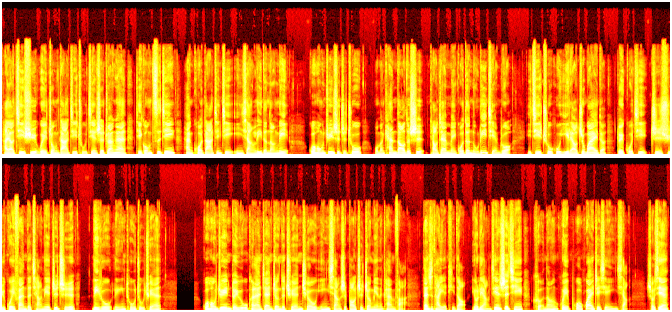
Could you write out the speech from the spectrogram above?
他要继续为重大基础建设专案提供资金和扩大经济影响力的能力。郭红军是指出，我们看到的是挑战美国的努力减弱。以及出乎意料之外的对国际秩序规范的强烈支持，例如领土主权。郭红军对于乌克兰战争的全球影响是抱持正面的看法，但是他也提到有两件事情可能会破坏这些影响。首先，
